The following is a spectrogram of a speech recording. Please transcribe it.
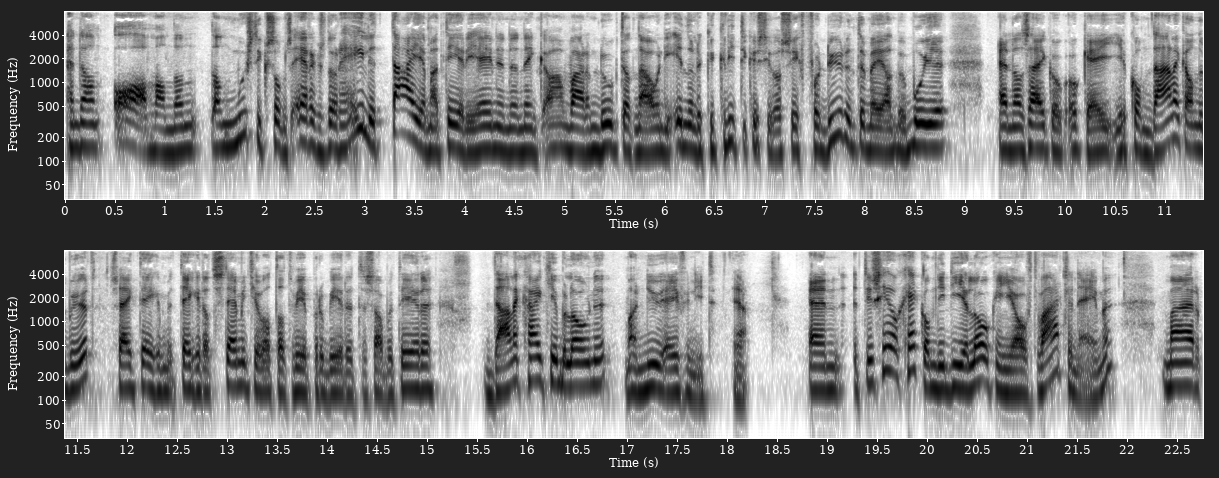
En dan, oh man, dan, dan moest ik soms ergens door hele taaie materie heen. En dan denk ik, oh, waarom doe ik dat nou? En die innerlijke criticus die was zich voortdurend ermee aan het bemoeien. En dan zei ik ook, oké, okay, je komt dadelijk aan de beurt. Zei ik tegen, tegen dat stemmetje wat dat weer probeerde te saboteren. Dadelijk ga ik je belonen, maar nu even niet. Ja. En het is heel gek om die dialoog in je hoofd waar te nemen. Maar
